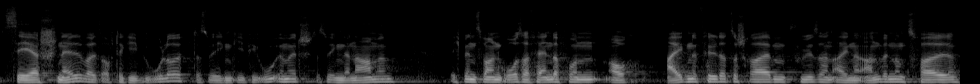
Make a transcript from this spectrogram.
sehr schnell, weil es auf der GPU läuft, deswegen GPU-Image, deswegen der Name. Ich bin zwar ein großer Fan davon, auch eigene Filter zu schreiben für seinen eigenen Anwendungsfall,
